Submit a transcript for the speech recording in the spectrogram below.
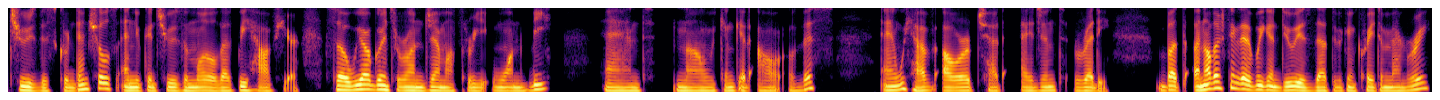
choose these credentials and you can choose the model that we have here. So we are going to run gemma 3 1b and now we can get out of this. And we have our chat agent ready. But another thing that we can do is that we can create a memory.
